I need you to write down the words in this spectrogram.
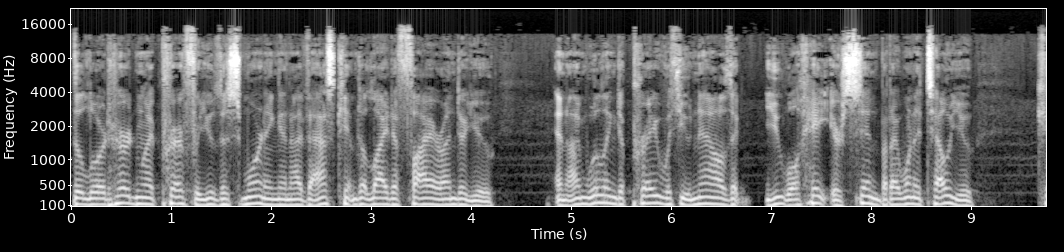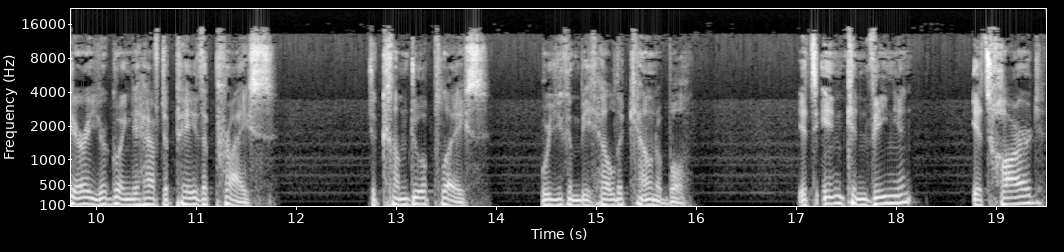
The Lord heard my prayer for you this morning, and I've asked Him to light a fire under you. And I'm willing to pray with you now that you will hate your sin. But I want to tell you, Kerry, you're going to have to pay the price to come to a place where you can be held accountable. It's inconvenient, it's hard,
